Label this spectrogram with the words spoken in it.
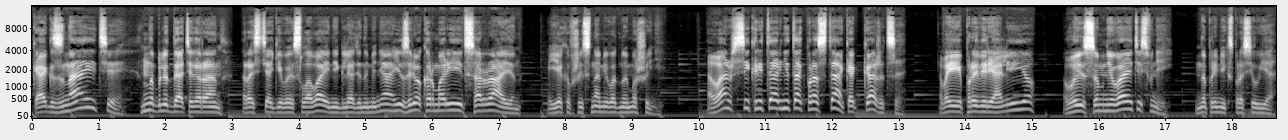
«Как знаете, наблюдатель ран», растягивая слова и не глядя на меня, изрек армариец Сараин, ехавший с нами в одной машине. «Ваш секретарь не так проста, как кажется. Вы проверяли ее? Вы сомневаетесь в ней?» Напрямик спросил я.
